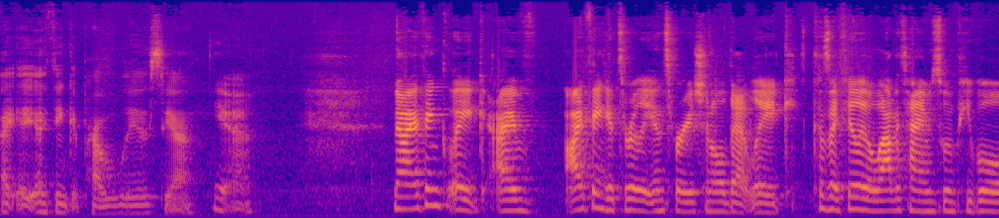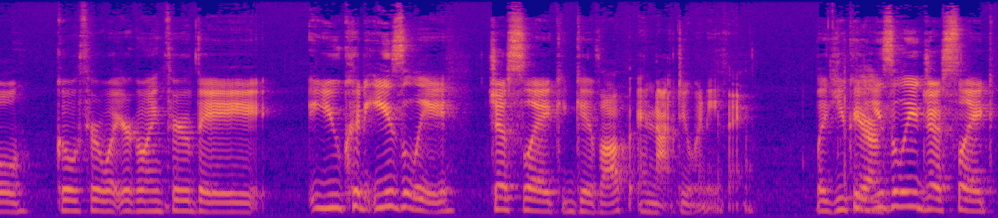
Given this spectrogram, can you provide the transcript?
I- I think it probably is, yeah. Yeah. Now I think like I've I think it's really inspirational that like because I feel like a lot of times when people go through what you're going through, they you could easily just like give up and not do anything. Like you could Yeah. easily just like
